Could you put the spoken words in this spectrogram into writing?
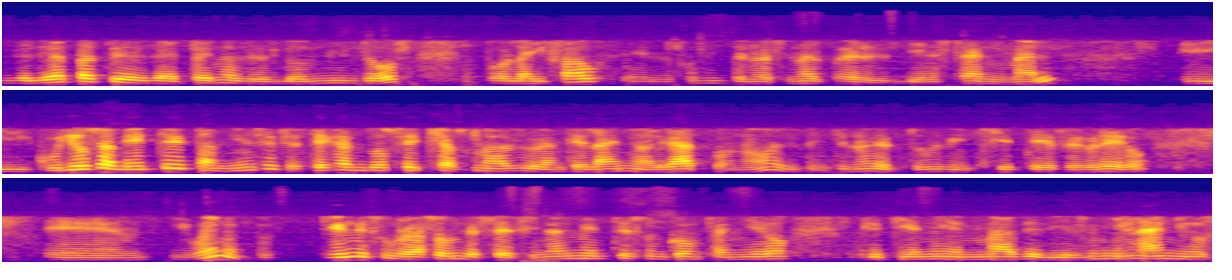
en realidad, parte desde apenas del 2002 por la IFAO, el Fondo Internacional para el Bienestar Animal y curiosamente también se festejan dos fechas más durante el año al gato, ¿no? El 29 de octubre y 27 de febrero. Eh, y bueno, pues tiene su razón de ser. Finalmente es un compañero que tiene más de 10.000 años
